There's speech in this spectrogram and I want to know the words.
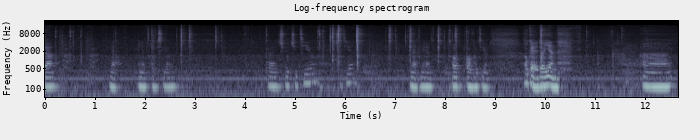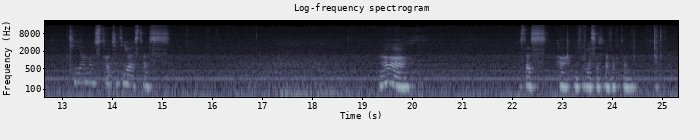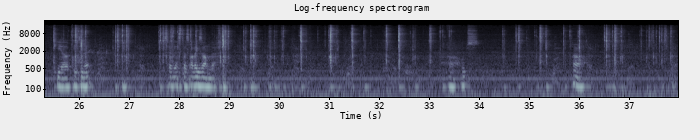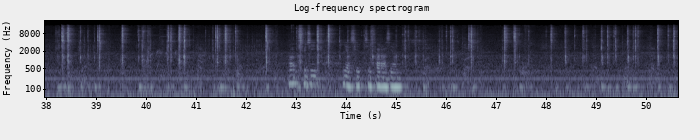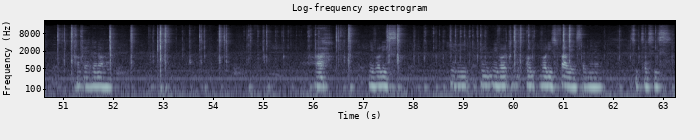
Ne, mi ne trovis ion. Kaj ĉu ĉi tio? tion? Ne, mi ne tro trovu tion. Ok, do jen. Uh, kia monstro ci tio estas? Ah. Estas... Ah, mi forgesas la vorton. Kia kutime. Sed estas Alexander. Ah, ups. Ah. Oh, GG. Yes, ci is Farazian. Okay, the novel. Ah, mi volis... Mi, mi, mi vol, vol, volis fali, sed mi ne sukcesis.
